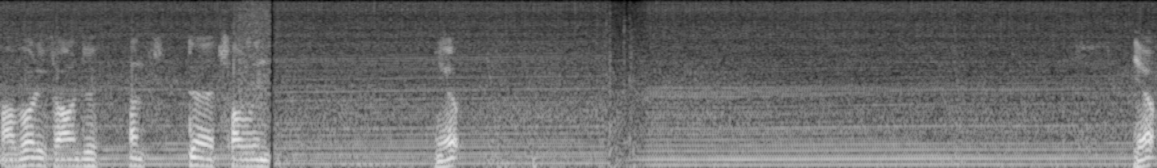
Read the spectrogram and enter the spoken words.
I've already found you. I'm uh, traveling. Yep. Yep.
